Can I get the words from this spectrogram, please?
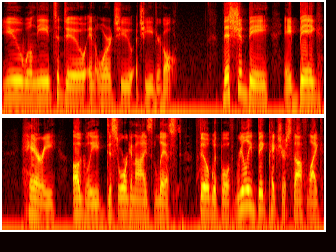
you will need to do in order to achieve your goal. This should be a big, hairy, ugly, disorganized list filled with both really big picture stuff like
